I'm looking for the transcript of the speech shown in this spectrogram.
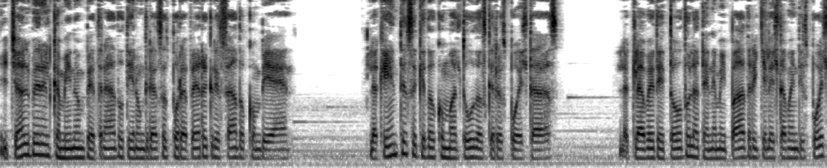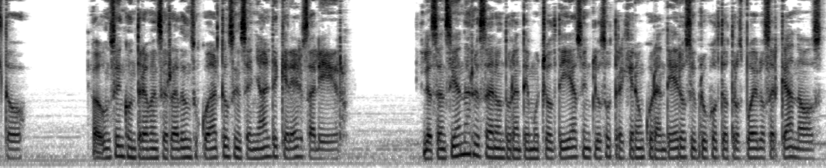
Y ya al ver el camino empedrado dieron gracias por haber regresado con bien. La gente se quedó con más dudas que respuestas. La clave de todo la tenía mi padre y él estaba indispuesto. Aún se encontraba encerrado en su cuarto sin señal de querer salir. Las ancianas rezaron durante muchos días e incluso trajeron curanderos y brujos de otros pueblos cercanos.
